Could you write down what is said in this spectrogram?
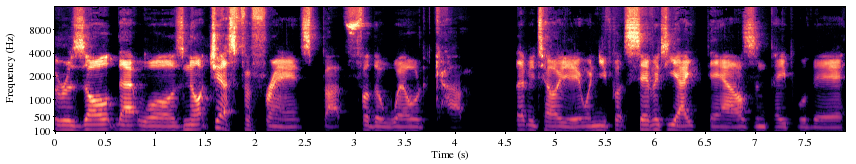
result that was, not just for France, but for the World Cup. Let me tell you, when you've got 78,000 people there,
